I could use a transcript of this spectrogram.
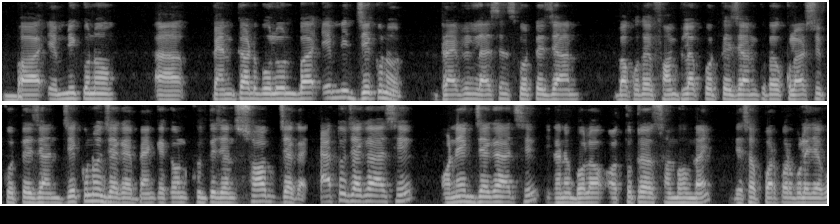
বা এমনি কোনো প্যান কার্ড বলুন বা এমনি যে কোনো ড্রাইভিং লাইসেন্স করতে যান বা কোথাও ফর্ম ফিল করতে যান, কোথাও স্কলারশিপ করতে যান যে কোনো জায়গায় ব্যাংক অ্যাকাউন্ট খুলতে যান, সব জায়গায়, এত জায়গা আছে, অনেক জায়গা আছে, এখানে বলা অতটা সম্ভব নয়, যেসব পরপর বলে যাব।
